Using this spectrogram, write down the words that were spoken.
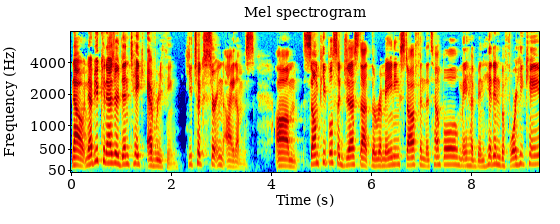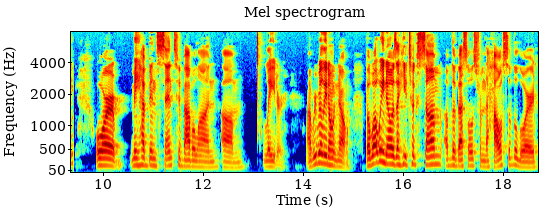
Now, Nebuchadnezzar didn't take everything. He took certain items. Um, some people suggest that the remaining stuff in the temple may have been hidden before he came or may have been sent to Babylon um, later. Uh, we really don't know. But what we know is that he took some of the vessels from the house of the Lord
